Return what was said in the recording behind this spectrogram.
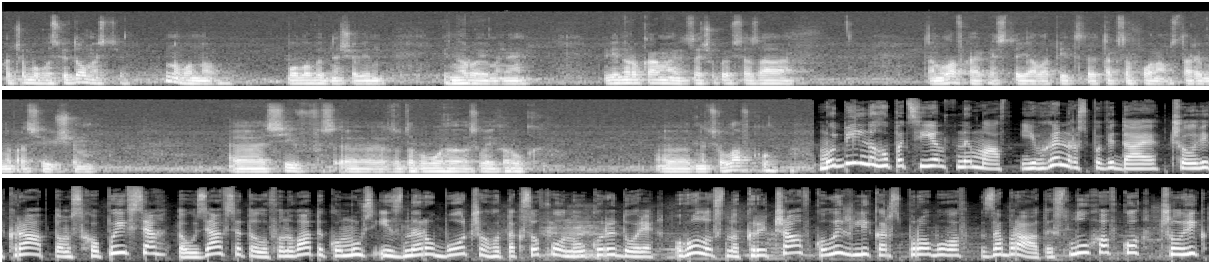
хоча був у свідомості. Ну, воно було видно, що він ігнорує мене. Він руками зачепився за там лавка, яка стояла під таксофоном старим непрацюючим. Е, Сів е, за допомогою своїх рук е, на цю лавку. Мобільного пацієнт не мав. Євген розповідає, чоловік раптом схопився та узявся телефонувати комусь із неробочого таксофону у коридорі. Голосно кричав, коли ж лікар спробував забрати слухавку. Чоловік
